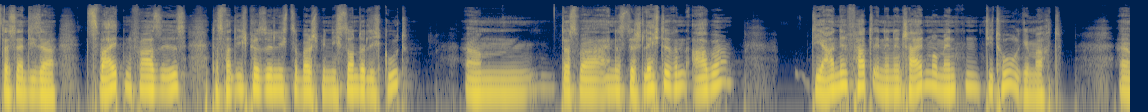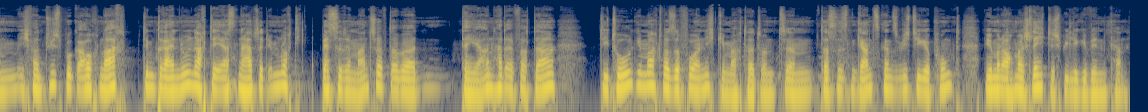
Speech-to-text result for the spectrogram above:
dass er in dieser zweiten Phase ist. Das fand ich persönlich zum Beispiel nicht sonderlich gut. Ähm, das war eines der schlechteren, aber Dianev hat in den entscheidenden Momenten die Tore gemacht. Ähm, ich fand Duisburg auch nach dem 3-0, nach der ersten Halbzeit immer noch die bessere Mannschaft, aber der Jan hat einfach da die Tore gemacht, was er vorher nicht gemacht hat. Und ähm, das ist ein ganz, ganz wichtiger Punkt, wie man auch mal schlechte Spiele gewinnen kann.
